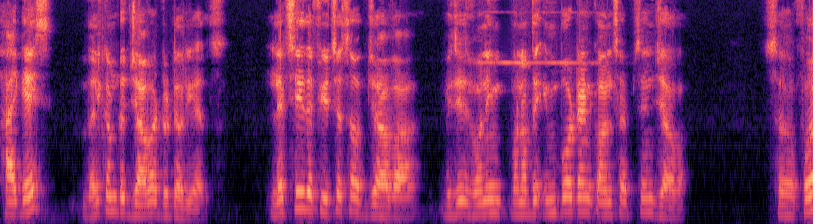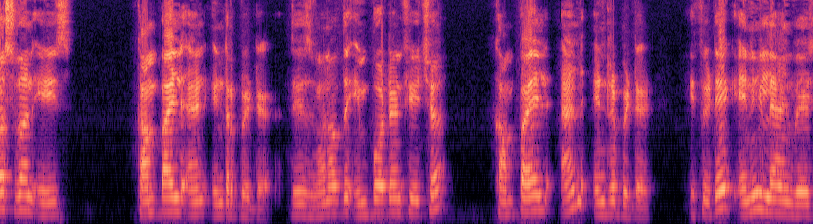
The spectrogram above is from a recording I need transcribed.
Hi guys, welcome to Java tutorials. Let's see the features of Java which is one, one of the important concepts in Java. So first one is compiled and interpreted. This is one of the important feature compiled and interpreted. If you take any language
